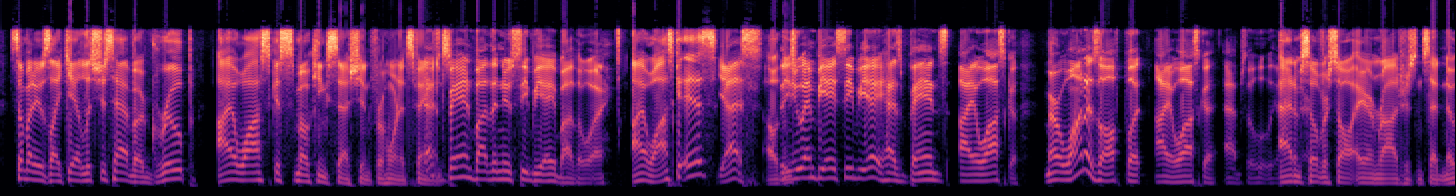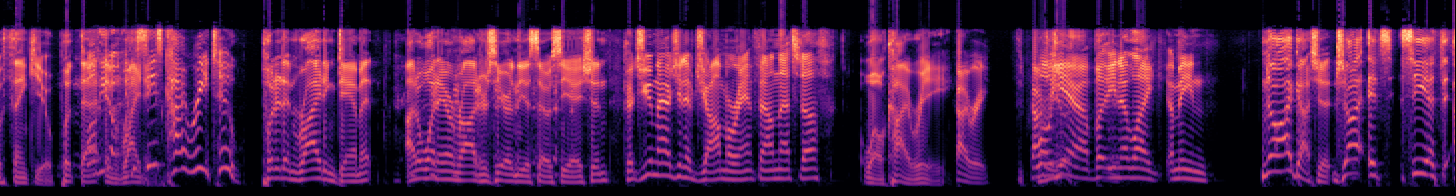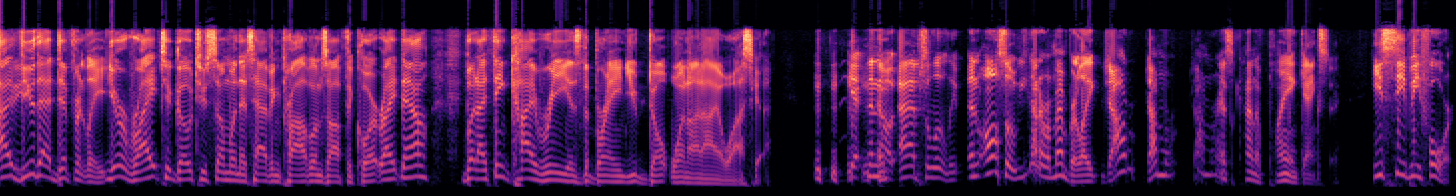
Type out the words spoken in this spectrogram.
Somebody was like, "Yeah, let's just have a group ayahuasca smoking session for Hornets fans." That's banned by the new CBA, by the way. ayahuasca is? Yes. Oh, the these- new NBA CBA has banned ayahuasca. Marijuana's off, but ayahuasca absolutely. Adam Silver saw Aaron Rodgers and said, "No, thank you. Put that well, he, in he writing. sees Kyrie too. Put it in writing. Damn it! I don't want Aaron Rodgers here in the association. Could you imagine if Ja Morant found that stuff? Well, Kyrie. Kyrie. Well, Kyrie- yeah, but you know, like, I mean, No, I got you. Jo- It's see, I, th- I view that differently. You're right to go to someone that's having problems off the court right now, but I think Kyrie is the brain you don't want on ayahuasca. Yeah, no, no, absolutely. And also, you got to remember, like John, John, Ja Morant's kind of playing gangster. He's CB4.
